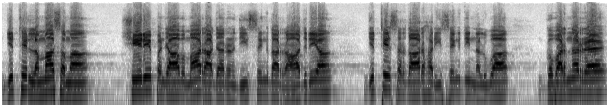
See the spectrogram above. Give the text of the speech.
ਜਿੱਥੇ ਲੰਮਾ ਸਮਾਂ ਸ਼ੇਰੇ ਪੰਜਾਬ ਮਹਾਰਾਜਾ ਰਣਜੀਤ ਸਿੰਘ ਦਾ ਰਾਜ ਰਿਹਾ, ਜਿੱਥੇ ਸਰਦਾਰ ਹਰੀ ਸਿੰਘ ਜੀ ਨਲੂਆ ਗਵਰਨਰ ਰਹਿ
